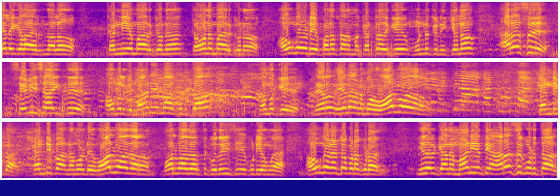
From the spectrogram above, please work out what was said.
ஏழைகளாக இருந்தாலும் கண்ணியமாக இருக்கணும் கவனமாக இருக்கணும். அவங்களுடைய பணத்தை நம்ம கட்டுறதுக்கு முன்னுக்கு நிற்கணும் அரசு செவி சாய்த்து அவங்களுக்கு மானியமாக கொடுத்தா நமக்கு நிற ஏன்னா நம்ம வாழ்வாதாரம். கண்டிப்பாக கண்டிப்பாக நம்மளுடைய வாழ்வாதாரம் வாழ்வாதாரத்துக்கு உதவி செய்யக்கூடியவங்க அவங்க நட்டப்படக்கூடாது. இதற்கான மானியத்தை அரசு கொடுத்தால்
